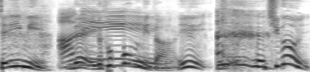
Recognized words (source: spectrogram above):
제이미, 아니. 네 이거 속보입니다. 이, 이- 지금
